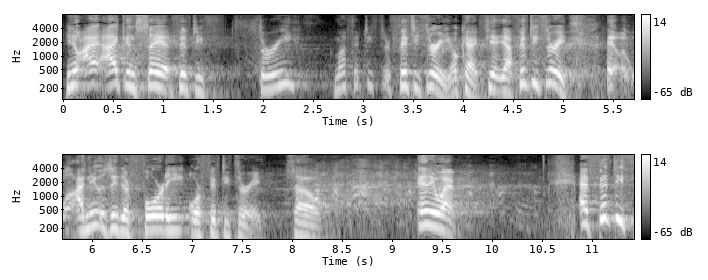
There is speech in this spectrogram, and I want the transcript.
You know, I, I can say at 53, am I 53? 53, okay, yeah, 53. It, eh, well, I knew it was either 40 or 53. So, anyway, at 53,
